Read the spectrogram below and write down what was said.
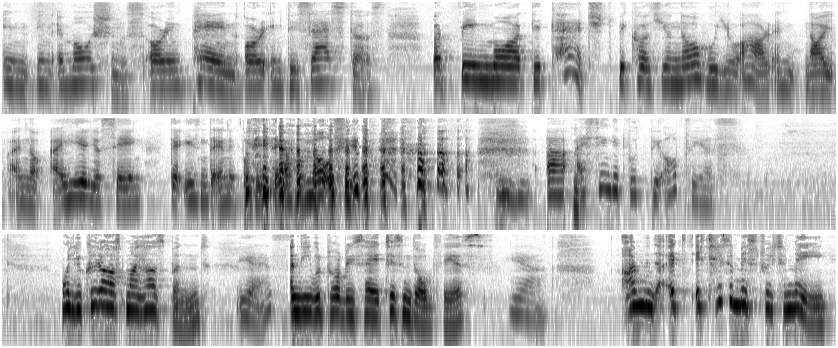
in, in emotions or in pain or in disasters, but being more detached because you know who you are. And now I, I know I hear you saying there isn't anybody there who knows it. uh, I think it would be obvious. Well, you could ask my husband, Yes. and he would probably say it isn't obvious. Yeah. I'm, it, it is a mystery to me.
